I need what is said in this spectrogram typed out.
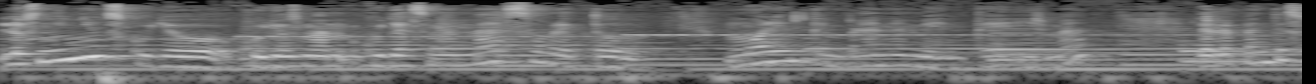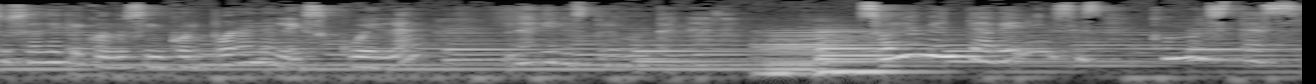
Los niños cuyo, cuyos mam- cuyas mamás, sobre todo, mueren tempranamente, Irma, de repente sucede que cuando se incorporan a la escuela, nadie les pregunta nada. Solamente a veces, ¿cómo estás?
